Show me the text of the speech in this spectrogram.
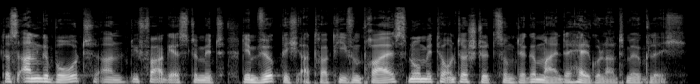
das Angebot an die Fahrgäste mit dem wirklich attraktiven Preis nur mit der Unterstützung der Gemeinde Helgoland möglich.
